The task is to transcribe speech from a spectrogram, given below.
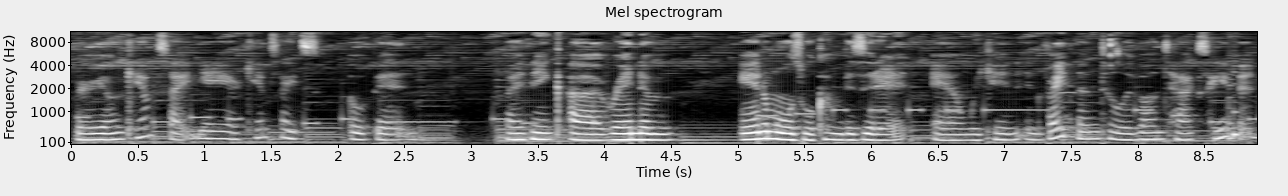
very own campsite. Yay, our campsite's open. I think uh, random animals will come visit it, and we can invite them to live on Taxhaven.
